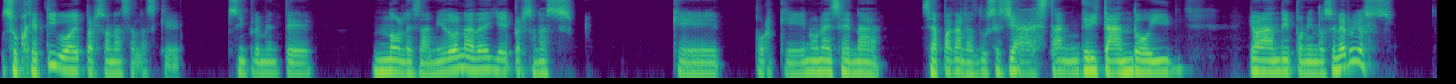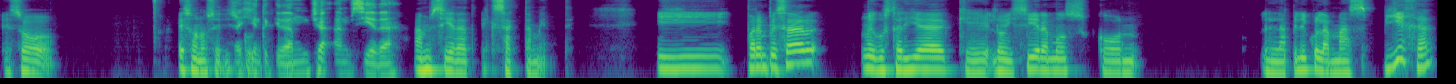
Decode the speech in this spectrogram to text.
subjetivo. Hay personas a las que simplemente no les da miedo nada y hay personas que porque en una escena se apagan las luces ya están gritando y llorando y poniéndose nerviosos. Eso eso no se discute. Hay gente que da mucha ansiedad. Ansiedad, exactamente. Y para empezar, me gustaría que lo hiciéramos con la película más vieja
